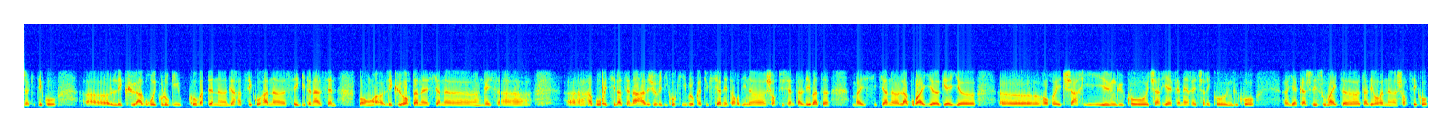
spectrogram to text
jakiteko uh, leku agroekologiko baten uh, garatzeko han uh, ze egiten alzen. Bon, uh, leku hortan ezian uh, uh, eta ordin uh, sortu zen talde bat, ba izitian uh, uh, gehi uh, uh, hor etxarri unguko, etxarri uh, jakasle sumait uh, talde horren uh, sortzeko,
